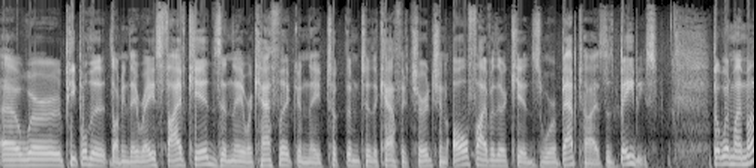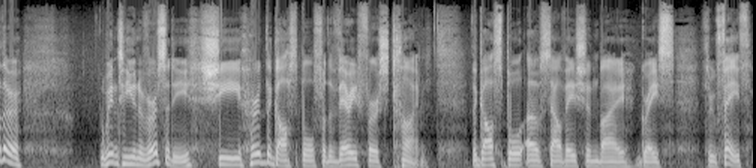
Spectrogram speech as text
uh, were people that, I mean, they raised five kids and they were Catholic and they took them to the Catholic Church, and all five of their kids were baptized as babies. But when my mother went to university, she heard the gospel for the very first time the gospel of salvation by grace through faith.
